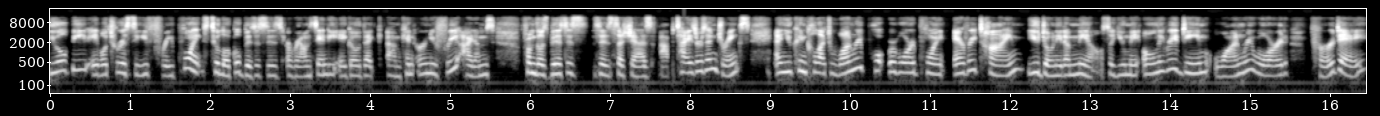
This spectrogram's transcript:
you'll be able to receive free points to local businesses around San Diego that um, can earn you free items from those businesses, such as appetizers and drinks. And you can collect one reward point every time you donate a meal. So, you may only redeem one reward per day.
